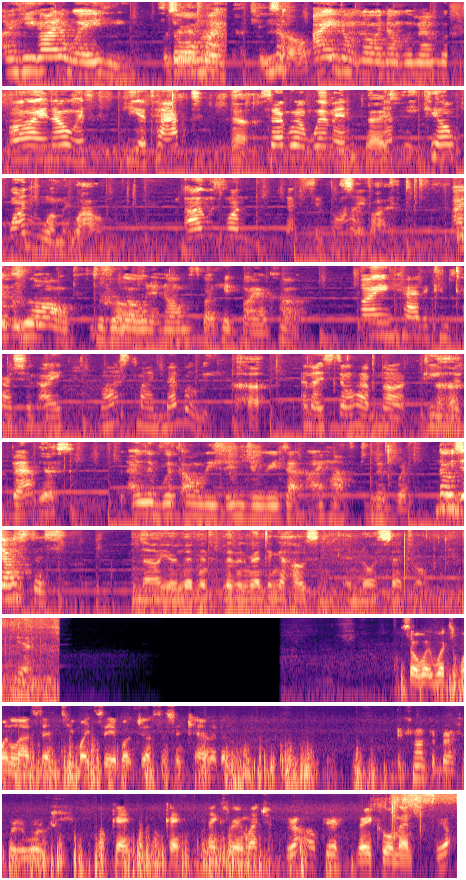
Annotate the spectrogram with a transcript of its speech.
Uh, he got away. He Was stole my. a case at No, all? I don't know. I don't remember. All I know is he attacked Yeah. several women, Right. and he killed one woman. Wow. I was one that survived. Survived. I crawled to the road and almost got hit by a car. I had a concussion. I lost my memory, Uh-huh. And I still have not gained Uh-huh. it back. Yes. I live with all these injuries that I have to live with. No justice. Now you're living, living, renting a house in, in North Central. Yeah. So, what's one last sentence you might say about justice in Canada? It's not the best, but it works. Okay, okay. Thanks very much. Yeah, okay. Very cool, man. Yeah.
